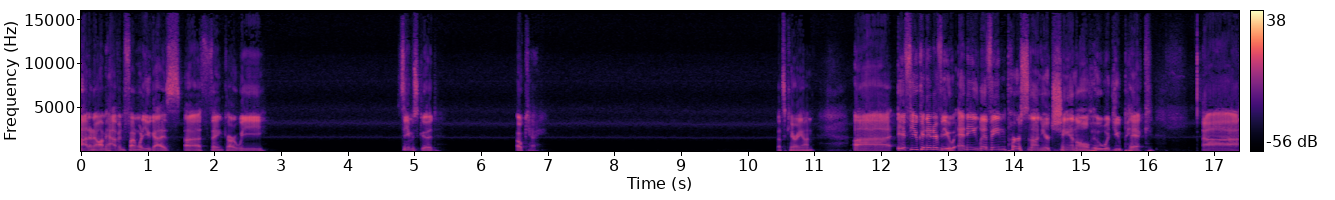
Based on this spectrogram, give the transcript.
I don't know. I'm having fun. What do you guys uh, think? Are we? Seems good. Okay. Let's carry on. Uh, if you could interview any living person on your channel, who would you pick? Ah. Uh,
